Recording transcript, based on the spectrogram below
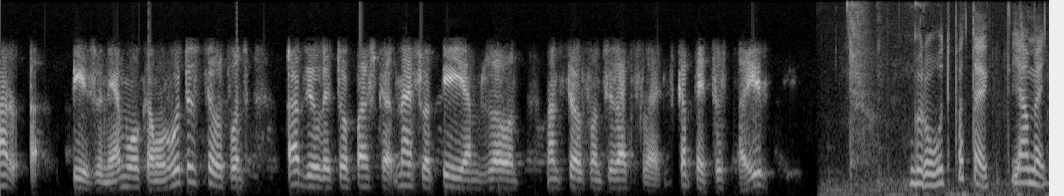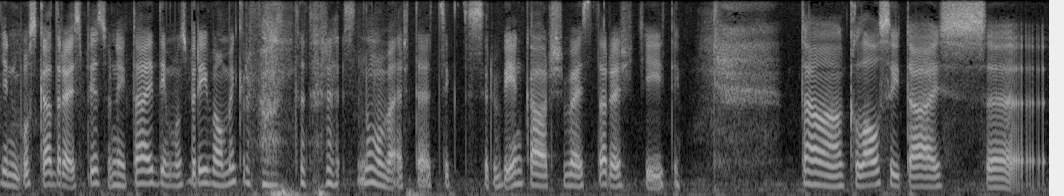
ar piezvanījām okām un otrs telefons atbildē to pašu, ka nesot pieejams zonu, mans telefons ir atslēgts. Kāpēc tas tā ir? Grūti pateikt. Jāmēģina būs kādreiz piezvanīt Aidim uz brīvo mikrofonu, tad varēs novērtēt, cik tas ir vienkārši vai sarežģīti. Tā klausītājs uh,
